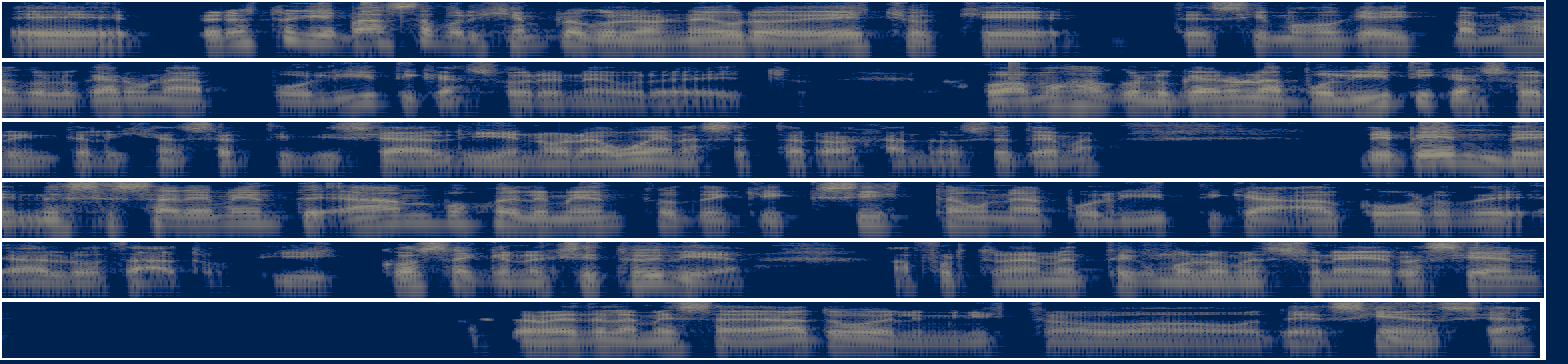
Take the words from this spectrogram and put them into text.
Eh, pero esto que pasa, por ejemplo, con los neuroderechos, que decimos, ok, vamos a colocar una política sobre neuroderechos, o vamos a colocar una política sobre inteligencia artificial, y enhorabuena se está trabajando ese tema, depende necesariamente ambos elementos de que exista una política acorde a los datos, y cosa que no existe hoy día. Afortunadamente, como lo mencioné recién, a través de la mesa de datos, el ministro de Ciencia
